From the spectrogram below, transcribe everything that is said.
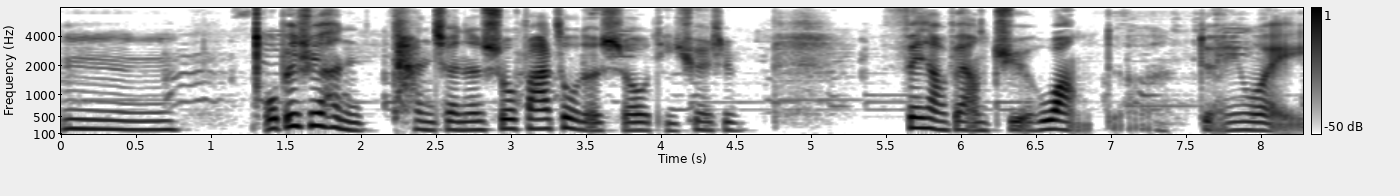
嗯，我必须很坦诚的说，发作的时候的确是非常非常绝望的。对，因为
